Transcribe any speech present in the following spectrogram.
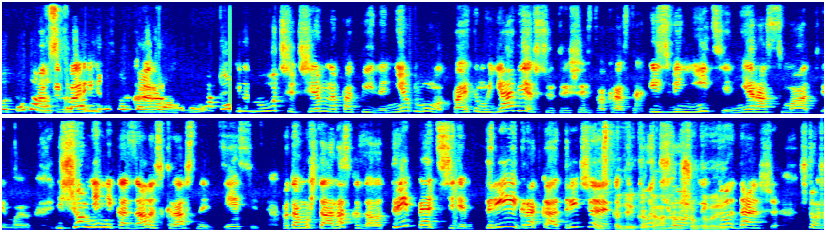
вот это говорить и лучше, чем на попиле. Не мог. Поэтому я версию 3-6-2 красных, извините, не рассматриваю. Еще мне не казалось красной 10, потому что она сказала 3-5-7, 3 игрока, 3 человека, Господи, кто как она черный, хорошо говорит. кто дальше. Что, 6-8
